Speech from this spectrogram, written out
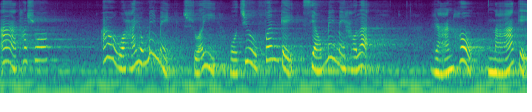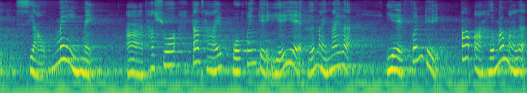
啊。他说：“啊，我还有妹妹，所以我就分给小妹妹好了。”然后拿给小妹妹，啊，他说：“刚才我分给爷爷和奶奶了，也分给爸爸和妈妈了，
